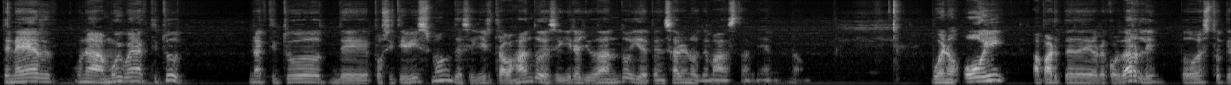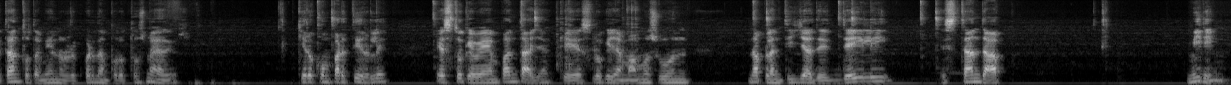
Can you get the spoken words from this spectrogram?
tener una muy buena actitud, una actitud de positivismo, de seguir trabajando, de seguir ayudando y de pensar en los demás también. Bueno, hoy, aparte de recordarle todo esto que tanto también nos recuerdan por otros medios, quiero compartirle esto que ve en pantalla, que es lo que llamamos un, una plantilla de Daily Stand-Up Meeting.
